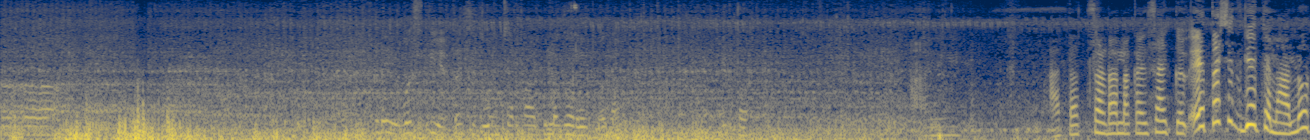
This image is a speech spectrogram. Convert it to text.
अं, इकडे वस्ती आहे तशी दोन चार बाजूला घर आहेत बघा इथं आणि आता चढायला काय सायकल? ए तशीच घेते हा लोट.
